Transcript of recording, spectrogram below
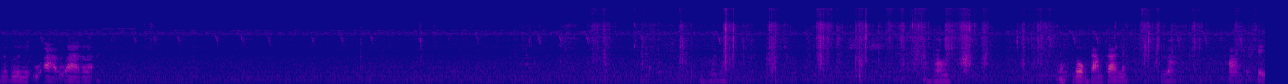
เมื่อคืนนี้อุอาอุอากันละ เขา โบ่งสามการเลยมาทำสี่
